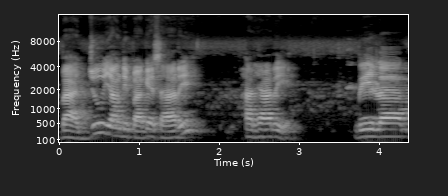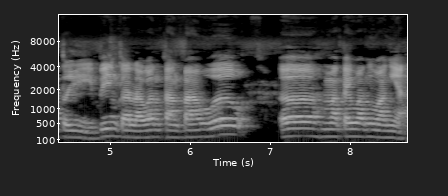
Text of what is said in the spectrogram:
Baju yang dipakai sehari hari-hari. Bila tuibing kalawan tanpa we, uh, memakai wangi-wangian.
